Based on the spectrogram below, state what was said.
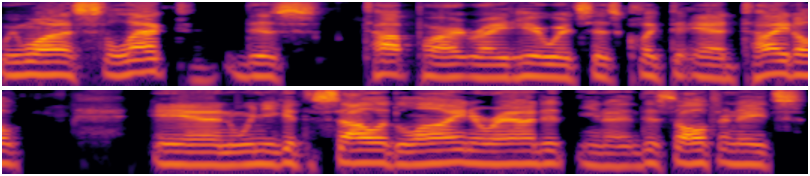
We want to select this top part right here where it says click to add title. And when you get the solid line around it, you know, this alternates.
